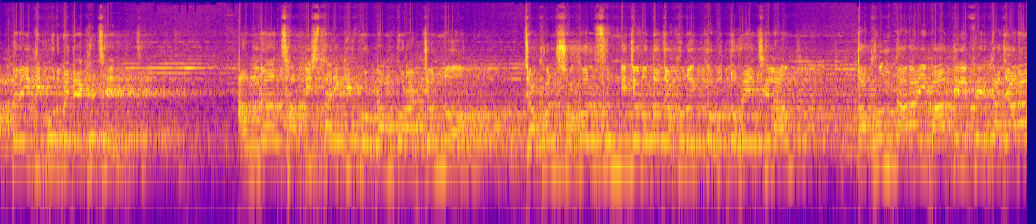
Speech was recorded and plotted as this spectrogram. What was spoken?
আপনারা ইতিপূর্বে দেখেছেন, আমরা ২৬ তারিখে প্রোগ্রাম করার জন্য যখন সকল সুন্নি জনতা যখন ঐক্যবদ্ধ হয়েছিলাম, তখন তারাই বাতিল ফেরকা যারা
